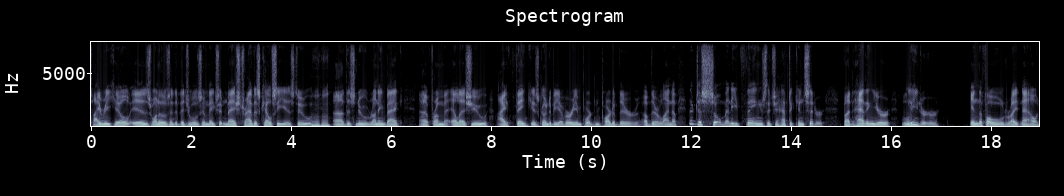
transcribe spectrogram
Tyreek Hill is one of those individuals who makes it mesh. Travis Kelce is too. Uh, this new running back uh, from LSU, I think, is going to be a very important part of their of their lineup. There are just so many things that you have to consider. But having your leader in the fold right now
